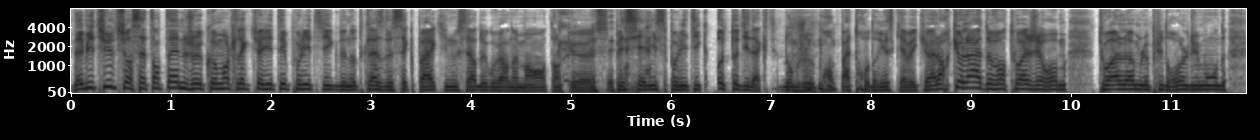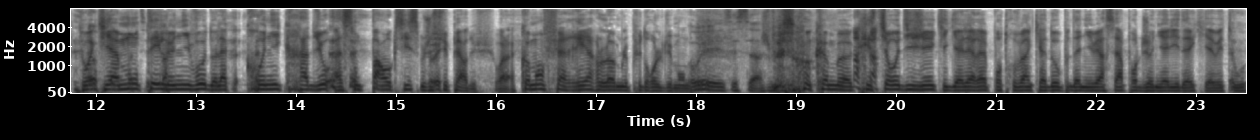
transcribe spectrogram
D'habitude, sur cette antenne, je commente l'actualité politique de notre classe de SECPA qui nous sert de gouvernement en tant que spécialiste politique autodidacte. Donc je prends pas trop de risques avec eux. Alors que là, devant toi, Jérôme, toi l'homme le plus drôle du monde, toi qui as monté le niveau de la chronique radio à son paroxysme, je suis perdu. Voilà. Comment faire rire l'homme le plus drôle du monde? Oui, c'est ça. je me sens comme euh, Christian Odiger qui galérait pour trouver un cadeau d'anniversaire pour Johnny Hallyday qui avait tout.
